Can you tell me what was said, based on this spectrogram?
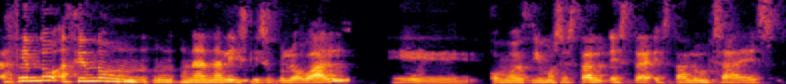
haciendo haciendo un análisis global, eh, como decimos, esta, esta, esta, lucha es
